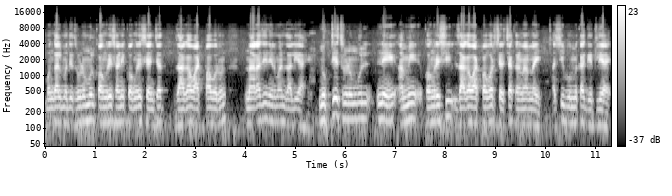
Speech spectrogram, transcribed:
बंगालमध्ये तृणमूल काँग्रेस आणि काँग्रेस यांच्यात जागा वाटपावरून नाराजी निर्माण झाली आहे. नुकतीच तृणमूलने आम्ही काँग्रेसशी जागा वाटपावर चर्चा करणार नाही अशी भूमिका घेतली आहे.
